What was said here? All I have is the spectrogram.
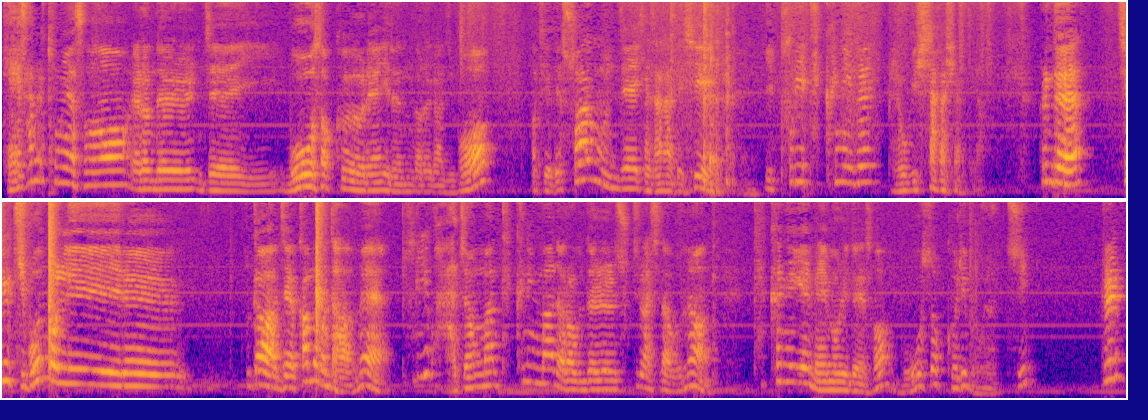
계산을 통해서 여러분들 이제 이모 서클의 이런 거를 가지고 어떻게 돼? 수학 문제 계산하듯이 이 풀이 테크닉을 배우기 시작하셔야 돼요. 그런데 지금 기본 원리를 가 이제 까먹은 다음에 풀이 과정만 테크닉만 여러분들 숙지를 하시다 보면 테크닉의 메모리 돼서 모 서클이 뭐였지? 를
